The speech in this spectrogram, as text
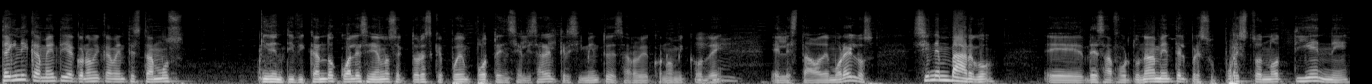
Técnicamente y económicamente estamos identificando cuáles serían los sectores que pueden potencializar el crecimiento y desarrollo económico de el estado de Morelos. Sin embargo, eh, desafortunadamente el presupuesto no tiene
